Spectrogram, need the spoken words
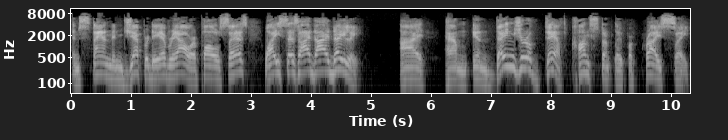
and stand in jeopardy every hour, Paul says. Why, he says, I die daily. I am in danger of death constantly for Christ's sake.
